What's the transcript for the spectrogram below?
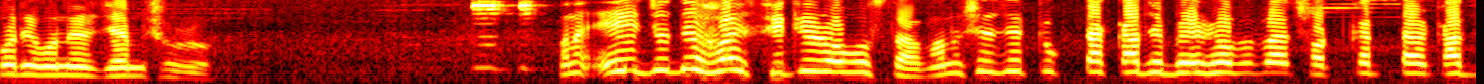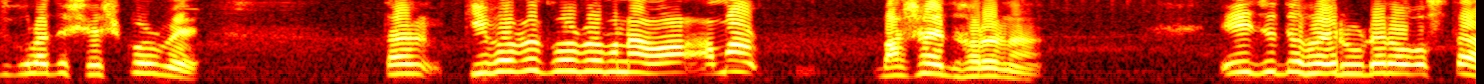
পরিমাণের জ্যাম শুরু। মানে এই যদি হয় সিটির অবস্থা, মানুষের যে টুকটাক কাজে বের হবে বা শর্টকাটটা কাজগুলো যে শেষ করবে, তার কীভাবে করবে মানে আমার বাসায় ধরে না। এই যদি হয় রোডের অবস্থা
